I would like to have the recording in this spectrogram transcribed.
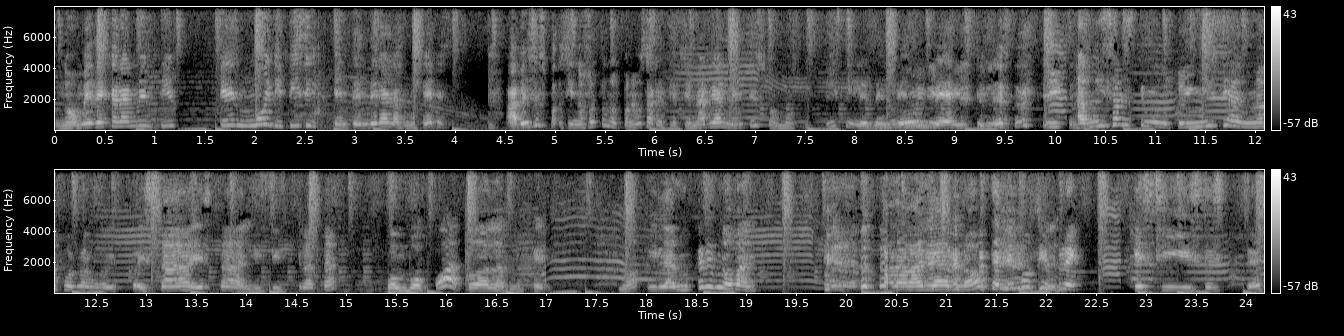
no me dejarán mentir que es muy difícil entender a las mujeres a veces si nosotros nos ponemos a reflexionar realmente somos difíciles de entender. Y a mí, ¿sabes qué me gustó? Inicia en una forma muy... Está esta lisístrata, convocó a todas las mujeres, ¿no? Y las mujeres no van, para variar, ¿no? Tenemos siempre que si, este,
